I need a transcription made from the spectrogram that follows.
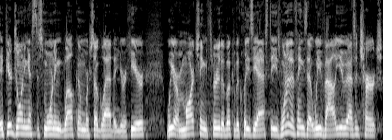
If you're joining us this morning, welcome. We're so glad that you're here. We are marching through the book of Ecclesiastes. One of the things that we value as a church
